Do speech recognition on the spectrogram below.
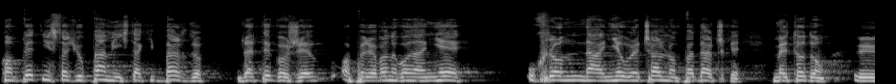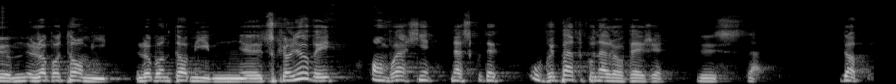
kompletnie stracił pamięć, taki bardzo, dlatego że operowano go na nie na nieuleczalną padaczkę metodą y, lobotomii, lobotomii y, skroniowej, on właśnie na skutek wypadku na rowerze y, stracił. Dobry.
